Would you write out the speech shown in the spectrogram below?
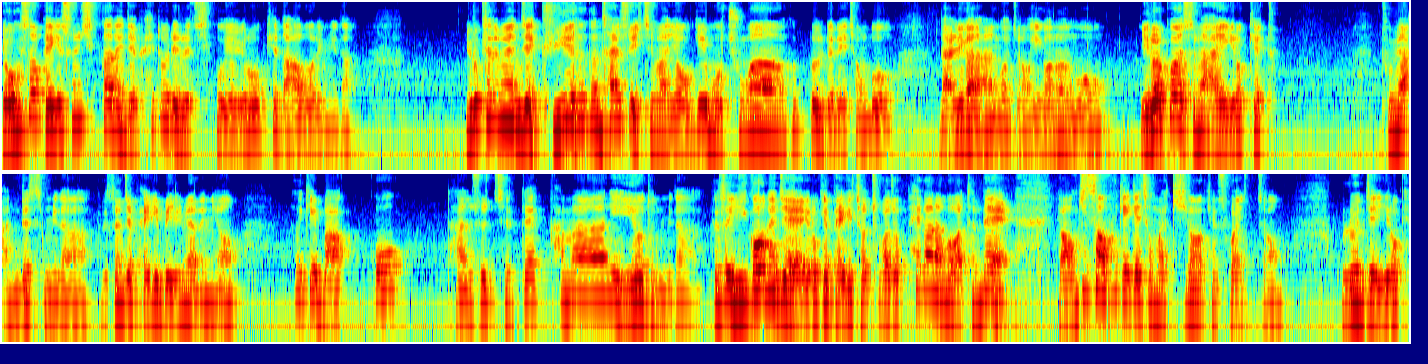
여기서 백이 순식간에 이제 회돌이를 치고요. 이렇게 나와버립니다. 이렇게 되면 이제 귀의 흙은 살 수 있지만 여기 뭐 중앙 흙돌들이 전부 난리가 나는 거죠. 이거는 뭐 이럴 거였으면 아예 이렇게 두, 두면 안 됐습니다. 그래서 이제 백이 밀면은요. 흙이 맞고 단수 칠 때 가만히 이어둡니다. 그래서 이거는 이제 이렇게 백이 젖혀가지고 패가 난 것 같은데 여기서 흙에게 정말 기가 막힌 수가 있죠. 물론 이제 이렇게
